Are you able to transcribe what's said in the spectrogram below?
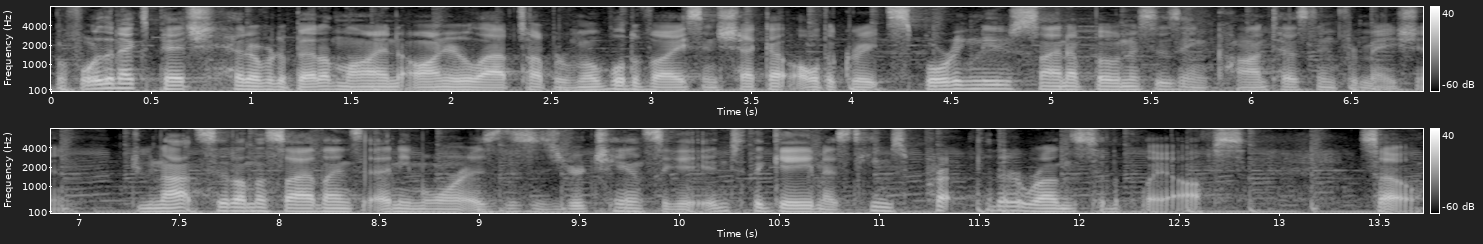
Before the next pitch, head over to BetOnline on your laptop or mobile device and check out all the great sporting news, sign up bonuses, and contest information. Do not sit on the sidelines anymore, as this is your chance to get into the game as teams prep for their runs to the playoffs. So,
